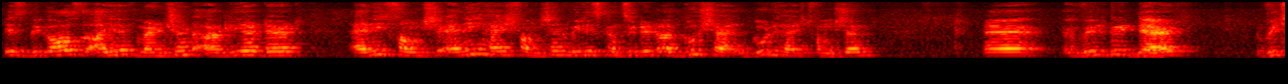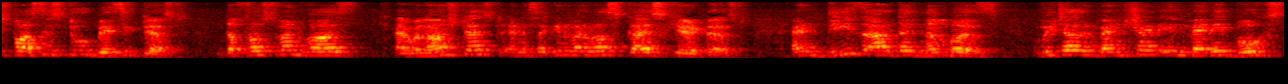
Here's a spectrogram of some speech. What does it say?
is because I have mentioned earlier that any function any hash function which is considered a good good hash function uh, will be that which passes two basic tests. The first one was avalanche test and the second one was chi-square test. And these are the numbers which are mentioned in many books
